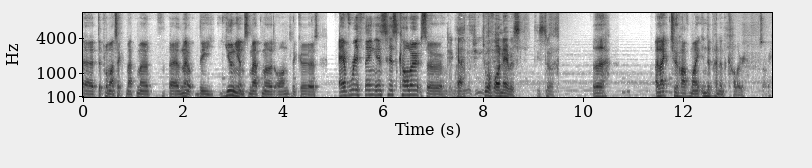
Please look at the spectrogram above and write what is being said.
uh, diplomatic map mode, uh, no, the union's map mode on because everything is his color. So Yeah, two of our neighbors. These two. uh, I like to have my independent color. Sorry.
